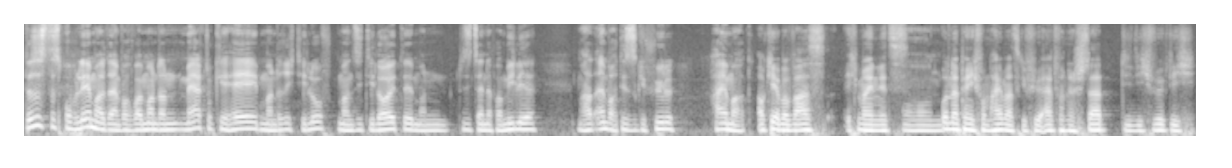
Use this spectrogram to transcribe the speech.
Das ist das Problem halt einfach, weil man dann merkt, okay, hey, man riecht die Luft, man sieht die Leute, man sieht seine Familie. Man hat einfach dieses Gefühl, Heimat. Okay, aber war es, ich meine jetzt, Und unabhängig vom Heimatsgefühl, einfach eine Stadt, die dich wirklich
